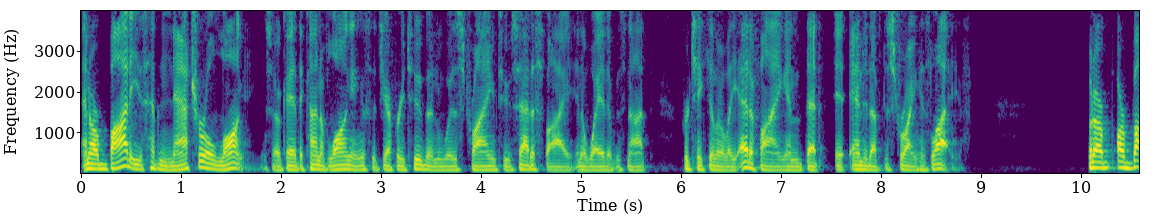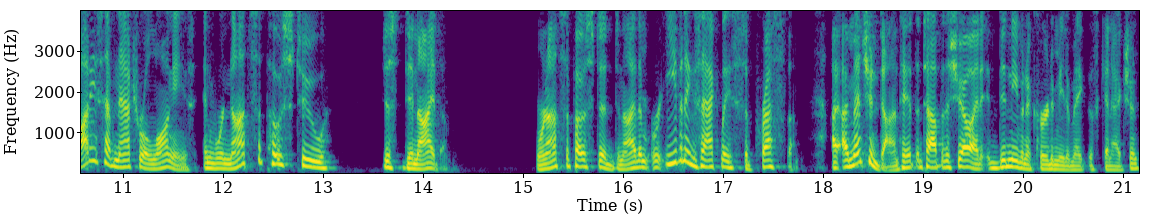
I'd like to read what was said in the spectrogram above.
And our bodies have natural longings, okay? The kind of longings that Jeffrey Toobin was trying to satisfy in a way that was not particularly edifying and that it ended up destroying his life. But our, our bodies have natural longings, and we're not supposed to just deny them. We're not supposed to deny them or even exactly suppress them. I, I mentioned Dante at the top of the show. It didn't even occur to me to make this connection,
